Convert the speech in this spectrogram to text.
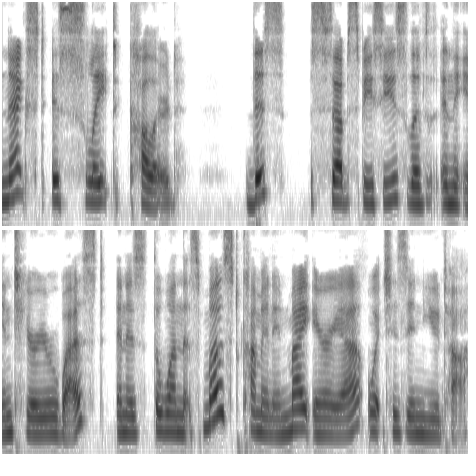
Next is slate colored. This subspecies lives in the interior west and is the one that's most common in my area, which is in Utah.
